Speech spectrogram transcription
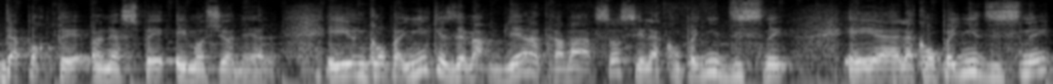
d'apporter un aspect émotionnel. Et une compagnie qui se démarque bien à travers ça, c'est la compagnie Disney. Et euh, la compagnie Disney,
